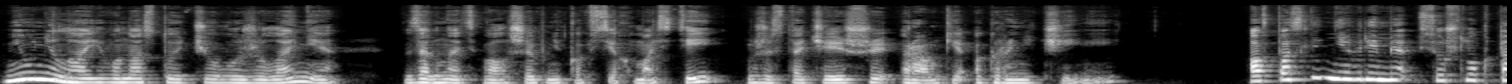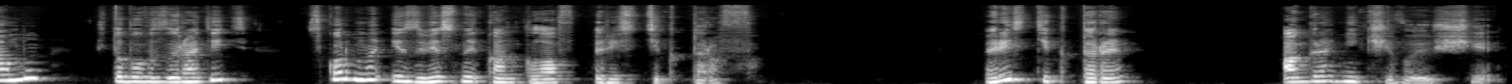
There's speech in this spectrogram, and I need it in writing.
не уняла его настойчивого желания загнать волшебников всех мастей в жесточайшие рамки ограничений. А в последнее время все шло к тому, чтобы возродить скорбно известный конклав рестикторов. Рестикторы ограничивающие,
